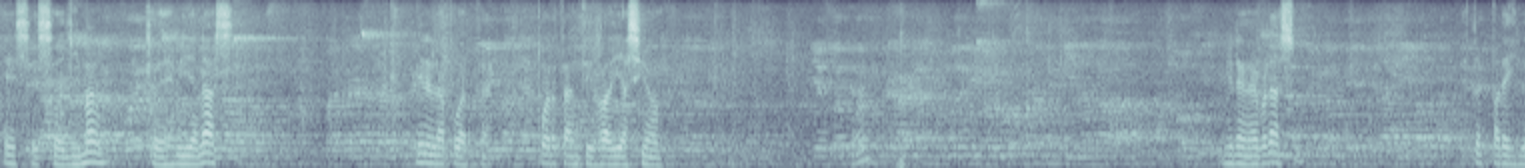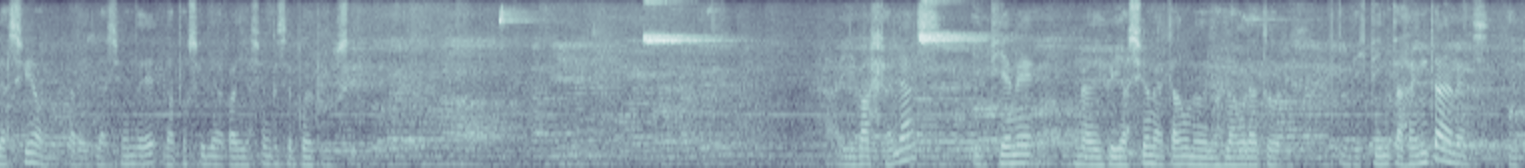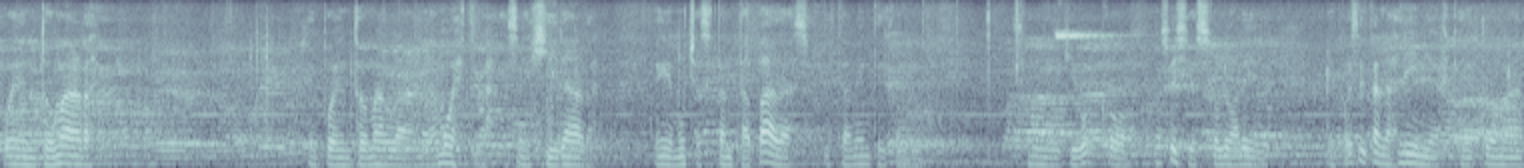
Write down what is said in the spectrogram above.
ese es el imán que desvía el haz. Miren la puerta, puerta antirradiación. ¿Eh? Miren el brazo. Esto es para aislación, para aislación de la posible radiación que se puede producir. Ahí baja el haz. y tiene una desviación a cada uno de los laboratorios. Distintas ventanas que pueden tomar, que pueden tomar la, muestra, hacen girar. Muchas están tapadas justamente con, si no me equivoco, no sé si es solo arena. Después están las líneas que toman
